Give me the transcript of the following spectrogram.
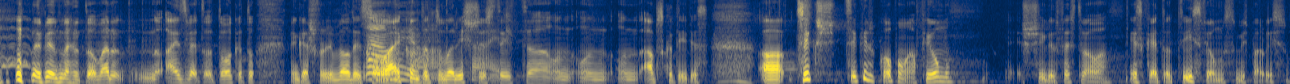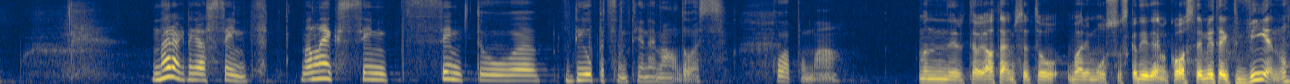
Nevienmēr to var nu, aizvietot to, ka tu vienkārši vari veltīt savu laiku, un tad tu vari izšķirstīt un, un, un apskatīties. Cik, cik ir kopumā filmu šī gada festivālā, ieskaitot īsfilmas un vispār visu? Vairāk nekā simts. Man liekas, 100, 112, ja nemaldos, kopumā. Man ir jautājums, vai tu vari mūsu skatītājiem, kostiem ieteikt vienu.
